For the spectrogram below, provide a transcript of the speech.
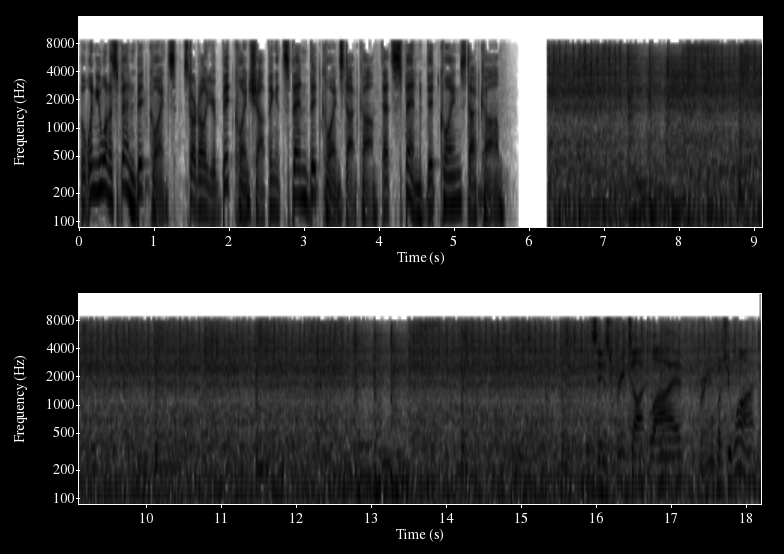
But when you want to spend bitcoins, start all your bitcoin shopping at spendbitcoins.com. That's spendbitcoins.com. This is Free Talk Live. Bring up what you want.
